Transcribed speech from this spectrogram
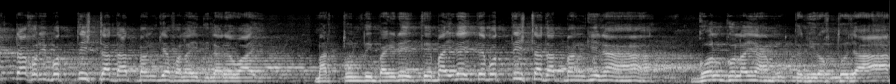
একটা করি বত্রিশটা দাঁত ভাঙ্গিয়া ফেলাই দিলা রে ভাই মারতুল দি বাইরাইতে বাইরাইতে বত্রিশটা দাঁত ভাঙ্গি না গোল গোলাইয়া মুখ থেকে রক্ত যার।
